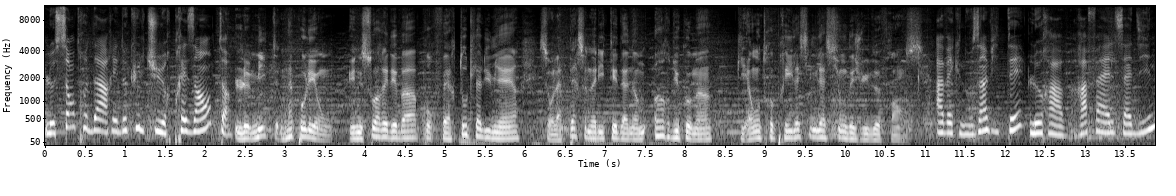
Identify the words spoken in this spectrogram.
Le Centre d'art et de culture présente Le mythe Napoléon, une soirée débat pour faire toute la lumière sur la personnalité d'un homme hors du commun qui a entrepris l'assimilation des Juifs de France. Avec nos invités, le rave Raphaël Sadine,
